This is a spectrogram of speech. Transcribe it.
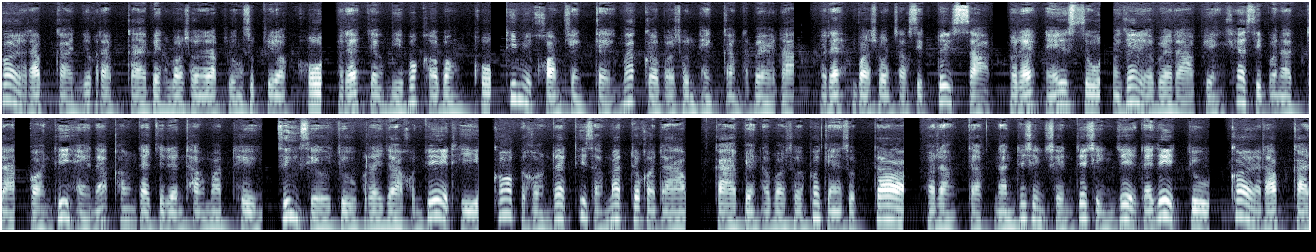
ก็ได้รับการยกระดับกลายเป็นประชาชนระดับสูงสุดทีละคนและยังมีพวกเขาบางคน ที่มีความแข็งแกร่งมากกว่าประชาชนแห่งการทำเวลา และประชาชนศักดิ์สิทธิ์ด้วยซ้ำและในที่สุดมันก็เหลือเวลาเพียงแค่สิบอนาจักรก่อนที่แห่นะครั้งใดจะเดินทางมาถึง ซึ่งเสียวจูภรรยาของเย่ที ก็เป็นคนแรกที่สามารถยกระดับกลายเป็นอัปเชิญเพื่อแกนสุดได้หลังจากนั้นที่ชิงเฉินที่ชิงเย่และเย่จู ก็ได้รับการ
